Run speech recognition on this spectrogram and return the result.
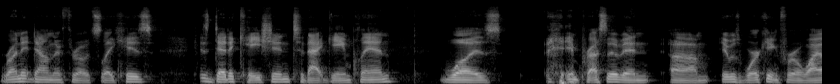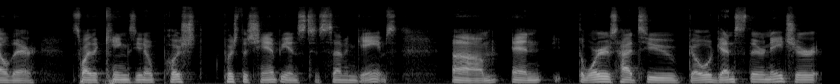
run it down their throats." Like his his dedication to that game plan was impressive, and um, it was working for a while there. That's why the Kings, you know, pushed pushed the champions to seven games, um, and the Warriors had to go against their nature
